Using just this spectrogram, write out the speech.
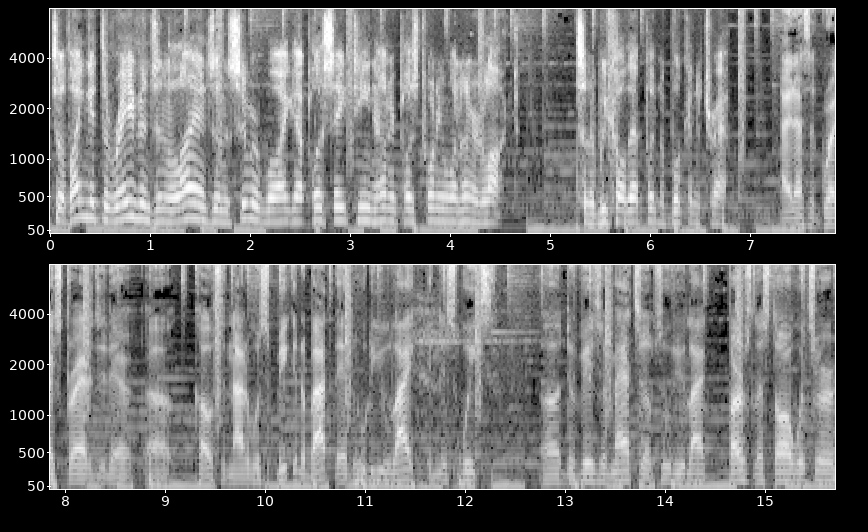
So if I can get the Ravens and the Lions in the Super Bowl, I got plus eighteen hundred, plus twenty one hundred locked. So we call that putting a book in a trap. Hey, that's a great strategy there, uh, Coach. And now that we're speaking about that, who do you like in this week's uh, division matchups? Who do you like first? Let's start with your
